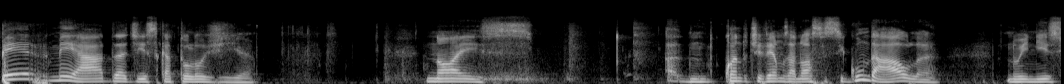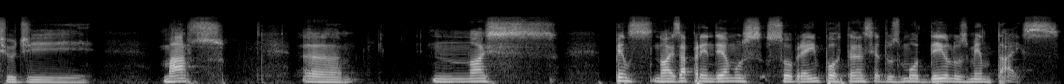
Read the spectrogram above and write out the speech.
permeada de escatologia. Nós, ah, quando tivemos a nossa segunda aula no início de março, uh, nós, nós aprendemos sobre a importância dos modelos mentais.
